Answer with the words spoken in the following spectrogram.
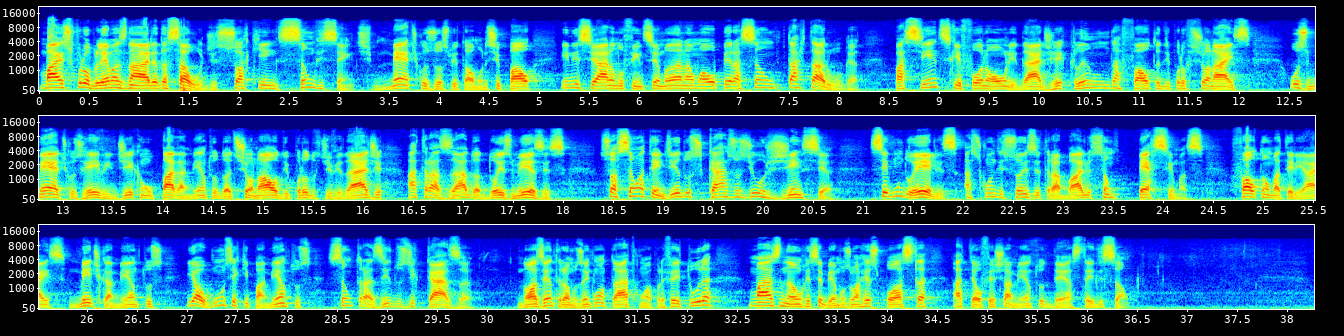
Mais problemas na área da saúde, só que em São Vicente. Médicos do Hospital Municipal iniciaram no fim de semana uma operação tartaruga. Pacientes que foram à unidade reclamam da falta de profissionais os médicos reivindicam o pagamento do adicional de produtividade atrasado há dois meses. Só são atendidos casos de urgência. Segundo eles, as condições de trabalho são péssimas. Faltam materiais, medicamentos e alguns equipamentos são trazidos de casa. Nós entramos em contato com a prefeitura, mas não recebemos uma resposta até o fechamento desta edição.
